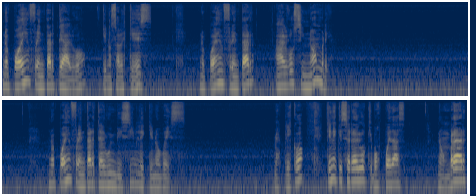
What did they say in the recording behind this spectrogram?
No puedes enfrentarte a algo que no sabes qué es. No puedes enfrentar a algo sin nombre. No puedes enfrentarte a algo invisible que no ves. ¿Me explico? Tiene que ser algo que vos puedas nombrar,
